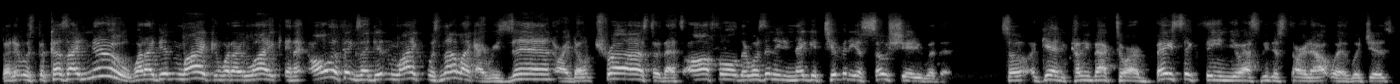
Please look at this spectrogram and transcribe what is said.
but it was because I knew what I didn't like and what I like. And all the things I didn't like was not like I resent or I don't trust or that's awful. There wasn't any negativity associated with it. So, again, coming back to our basic theme you asked me to start out with, which is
